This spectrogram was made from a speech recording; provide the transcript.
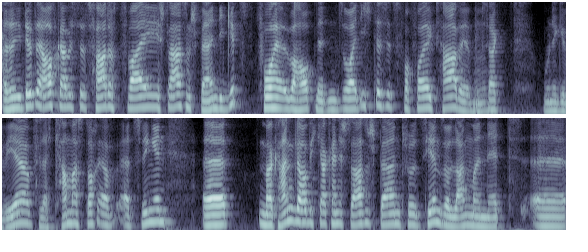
Also die dritte Aufgabe ist das Fahr durch zwei Straßensperren. Die gibt es vorher überhaupt nicht. Und soweit ich das jetzt verfolgt habe, wie gesagt, ohne Gewehr, vielleicht kann man es doch er erzwingen. Äh, man kann, glaube ich, gar keine Straßensperren produzieren, solange man nicht äh,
